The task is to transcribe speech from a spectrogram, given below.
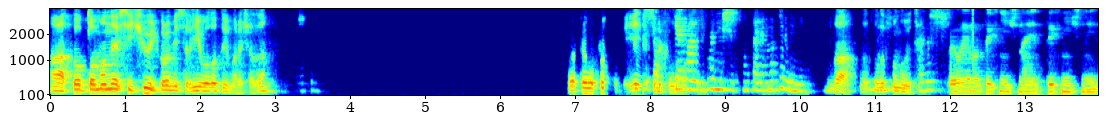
А, тобто мене всі чують, крім Сергія Володимировича, так? Да? Зателефонуйте, є телефон? Я позвоню сейчас Наталье Анатольевне. Да, зателефонуйте. Хорошо. Хвилину технічної, технічної.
